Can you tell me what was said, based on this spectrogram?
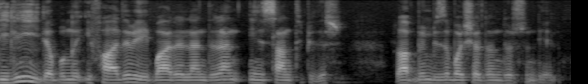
diliyle bunu ifade ve ibarelendiren insan tipidir. Rabbim bizi başa döndürsün diyelim.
